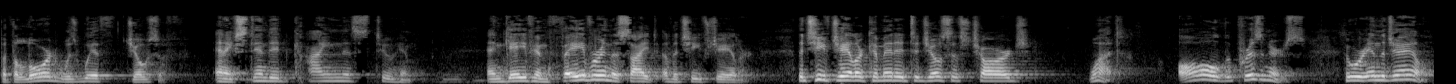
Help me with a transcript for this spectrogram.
But the Lord was with Joseph and extended kindness to him and gave him favor in the sight of the chief jailer. The chief jailer committed to Joseph's charge what? All the prisoners who were in the jail.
